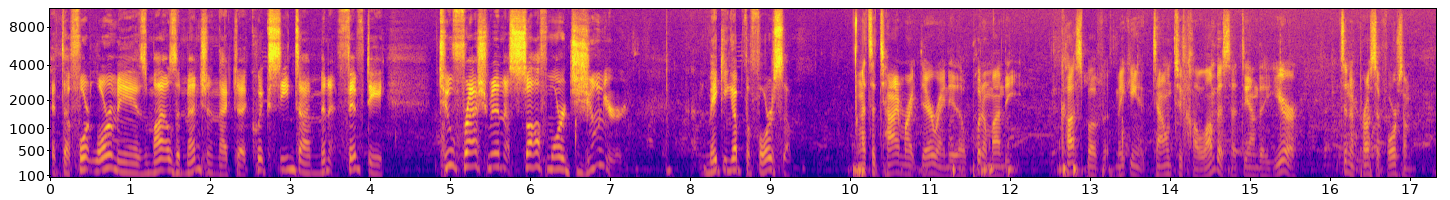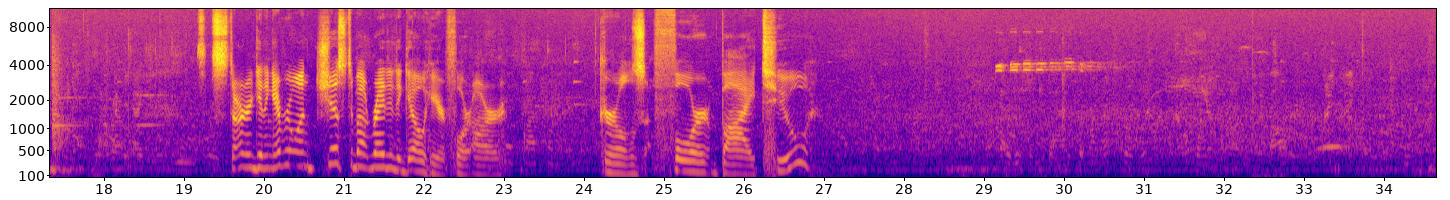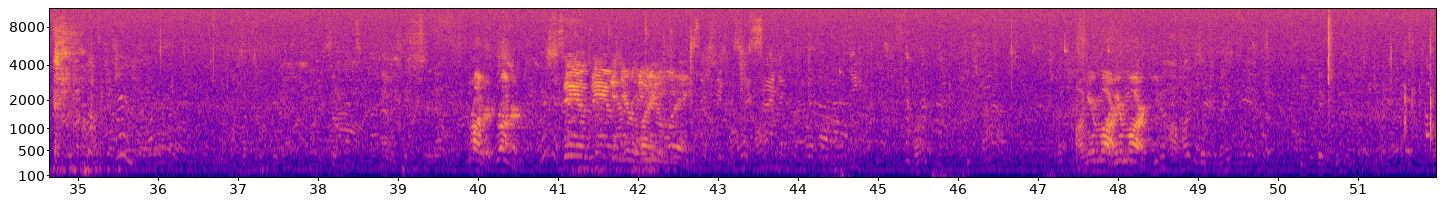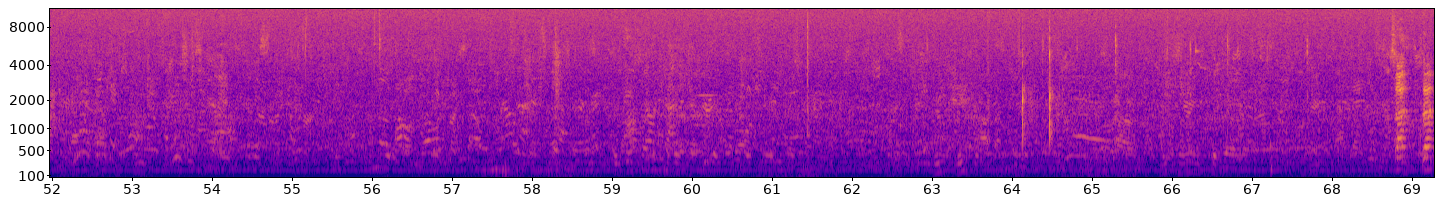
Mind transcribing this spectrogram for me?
at the Fort Loramie, as Miles had mentioned, that uh, quick seed time, minute 50. Two freshmen, a sophomore, junior, making up the foursome. That's a time right there, Randy. They'll put them on the cusp of making it down to Columbus at the end of the year. It's an impressive foursome. Starter getting everyone just about ready to go here for our girls 4 by 2 Runner, runner, stand in your lane. On your mark, on your mark. Set, set.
